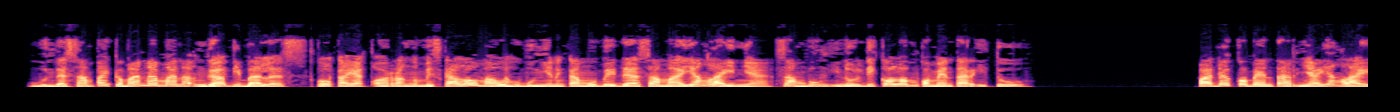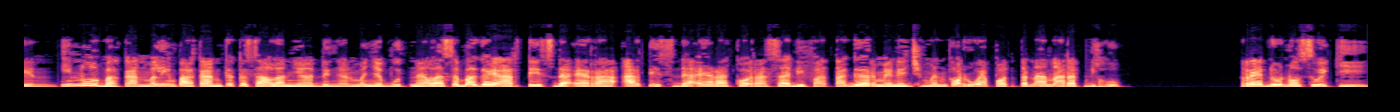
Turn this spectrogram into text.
bunda sampai ke mana-mana enggak dibales. Kok kayak orang ngemis kalau mau hubungin kamu beda sama yang lainnya. Sambung Inul di kolom komentar itu. Pada komentarnya yang lain, Inul bahkan melimpahkan kekesalannya dengan menyebut Nela sebagai artis daerah. Artis daerah kok rasa diva tagar manajemen kok repot tenan Arab dihub. Redono Sweki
